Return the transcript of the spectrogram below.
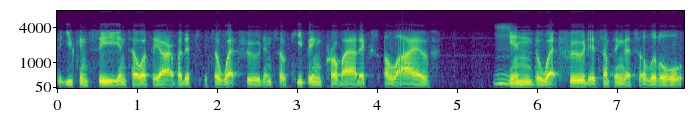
that you can see and tell what they are, but it's it's a wet food, and so keeping probiotics alive mm. in the wet food is something that's a little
